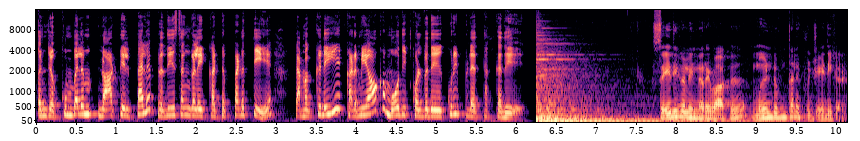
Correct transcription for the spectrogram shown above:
என்ற கும்பலும் நாட்டில் பல பிரதேசங்களை கட்டுப்படுத்தி தமக்கிடையே கடுமையாக மோதிக்கொள்வது குறிப்பிடத்தக்கது. செய்திகளின் நிறைவாக மீண்டும் தலைப்புச் செய்திகள்.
